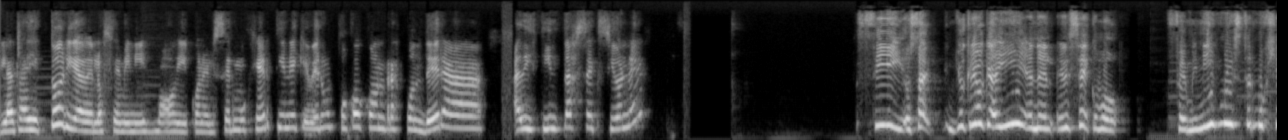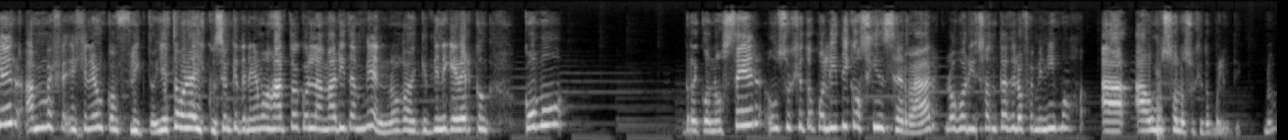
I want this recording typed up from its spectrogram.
la trayectoria de los feminismos y con el ser mujer, tiene que ver un poco con responder a, a distintas secciones. Sí, o sea, yo creo que ahí en, el, ese como feminismo y ser mujer a mí me genera un conflicto. Y esta es una discusión que tenemos harto con la Mari también, ¿no? Que tiene que ver con cómo reconocer a un sujeto político sin cerrar los horizontes de los feminismos a, a un solo sujeto político, ¿no?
